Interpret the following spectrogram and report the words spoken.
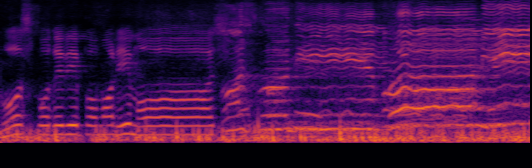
Господеві помолімось. Господи, помилуй.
